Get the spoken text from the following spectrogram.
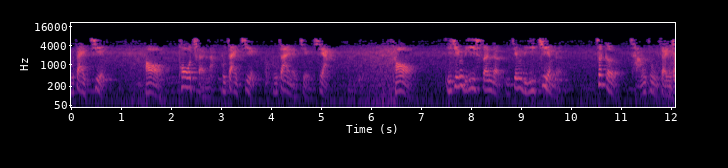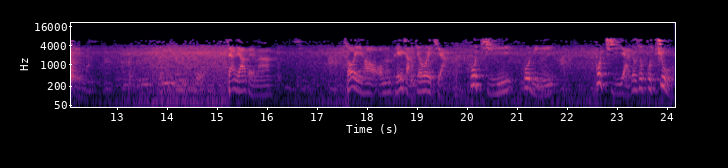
不在见哦，脱尘啊，不在见，不在的景象哦，已经离身了，已经离见了。这个常住真心的，想了解吗？所以哈，我们平常就会讲不急不离，不急呀就是不住，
